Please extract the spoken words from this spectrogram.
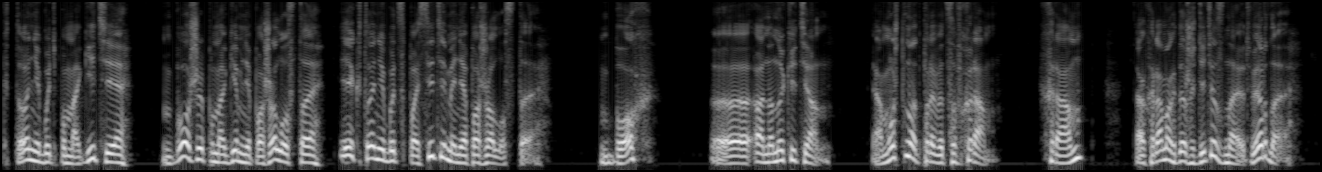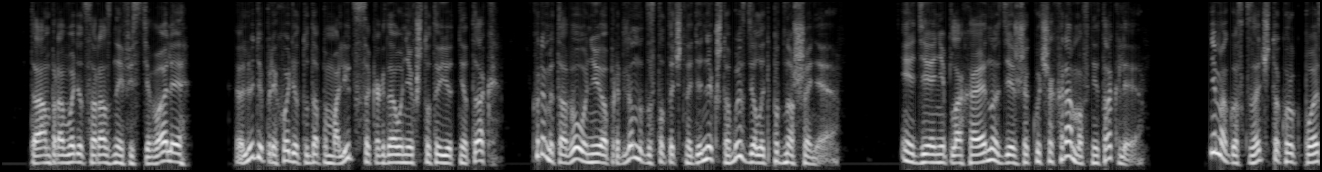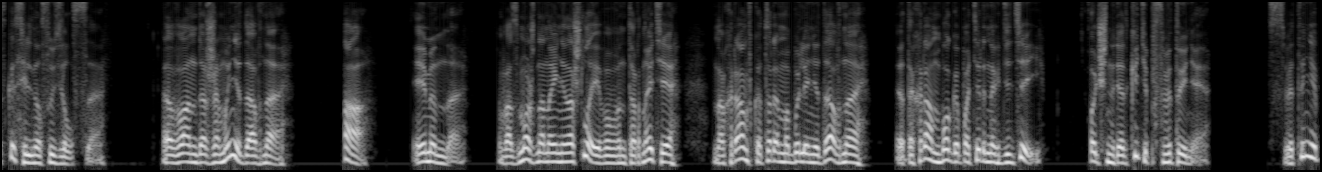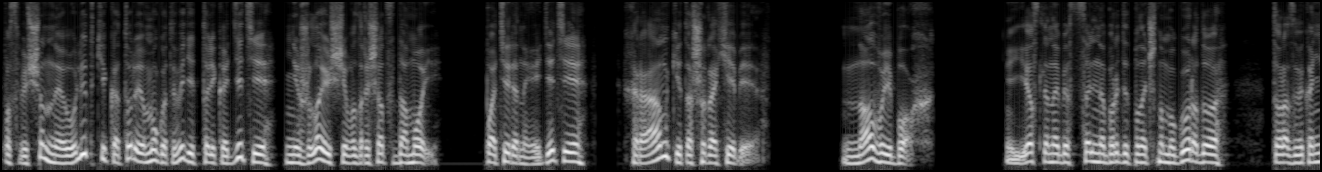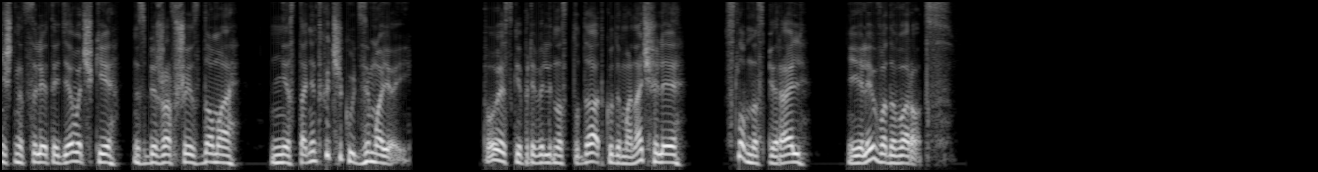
Кто-нибудь помогите. Боже, помоги мне, пожалуйста. И кто-нибудь спасите меня, пожалуйста. Бог? Э, Ананокитян. А может он отправиться в храм? Храм? О храмах даже дети знают, верно? Там проводятся разные фестивали. Люди приходят туда помолиться, когда у них что-то идет не так. Кроме того, у нее определенно достаточно денег, чтобы сделать подношение. Идея неплохая, но здесь же куча храмов, не так ли? Не могу сказать, что круг поиска сильно сузился. Ван даже мы недавно... А, именно. Возможно, она и не нашла его в интернете, но храм, в котором мы были недавно, это храм бога потерянных детей. Очень редкий тип святыни. Святыня, посвященная улитке, которые могут видеть только дети, не желающие возвращаться домой. Потерянные дети. Храм Киташирахеби. Новый бог. Если она бесцельно бродит по ночному городу, то разве конечной цели этой девочки, сбежавшей из дома, не станет Хачикудзи моей? Поиски привели нас туда, откуда мы начали, словно спираль или водоворот.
